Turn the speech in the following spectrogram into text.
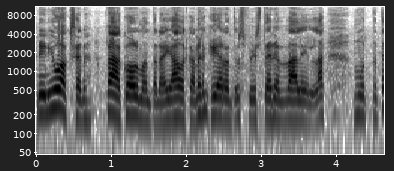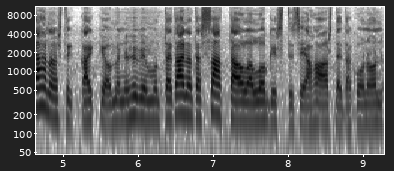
niin juoksen pää kolmantena jalkana kierrätyspisteiden välillä. Mutta tähän asti kaikki on mennyt hyvin, mutta että aina tässä saattaa olla logistisia haasteita, kun on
